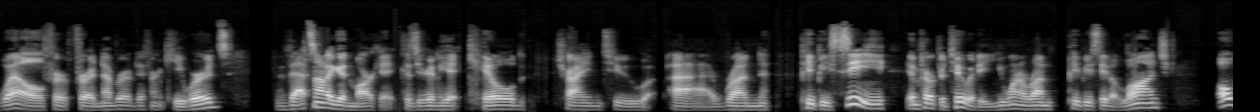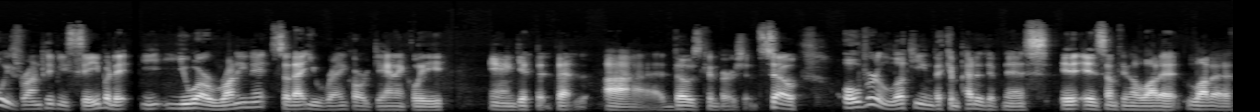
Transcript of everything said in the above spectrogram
well for, for a number of different keywords, that's not a good market because you're going to get killed trying to uh, run PPC in perpetuity. You want to run PPC to launch, always run PPC, but it, you are running it so that you rank organically and get that, that uh, those conversions. So overlooking the competitiveness is, is, something a lot of a lot of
